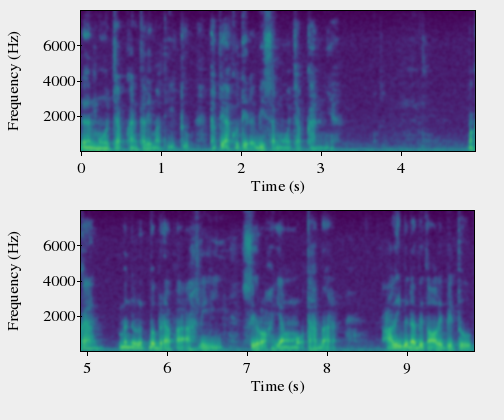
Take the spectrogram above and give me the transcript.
dengan mengucapkan kalimat itu. Tapi aku tidak bisa mengucapkannya. Maka menurut beberapa ahli sirah yang muktabar, Ali bin Abi Thalib itu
